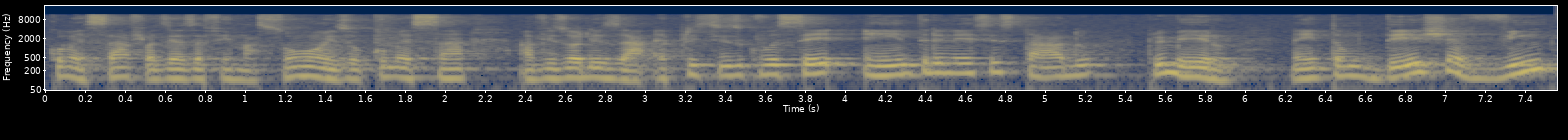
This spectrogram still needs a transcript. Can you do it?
começar a fazer as afirmações ou começar a visualizar. É preciso que você entre nesse estado primeiro. Né? Então deixa vir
